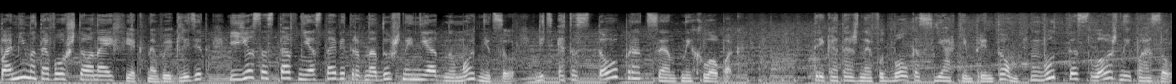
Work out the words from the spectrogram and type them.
Помимо того, что она эффектно выглядит, ее состав не оставит равнодушной ни одну модницу, ведь это стопроцентный хлопок. Трикотажная футболка с ярким принтом, будто сложный пазл.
